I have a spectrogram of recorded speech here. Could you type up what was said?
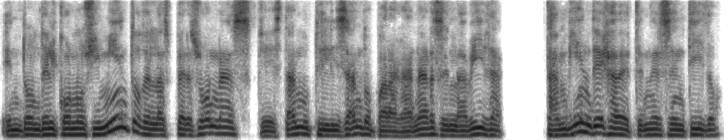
en donde el conocimiento de las personas que están utilizando para ganarse la vida también deja de tener sentido,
